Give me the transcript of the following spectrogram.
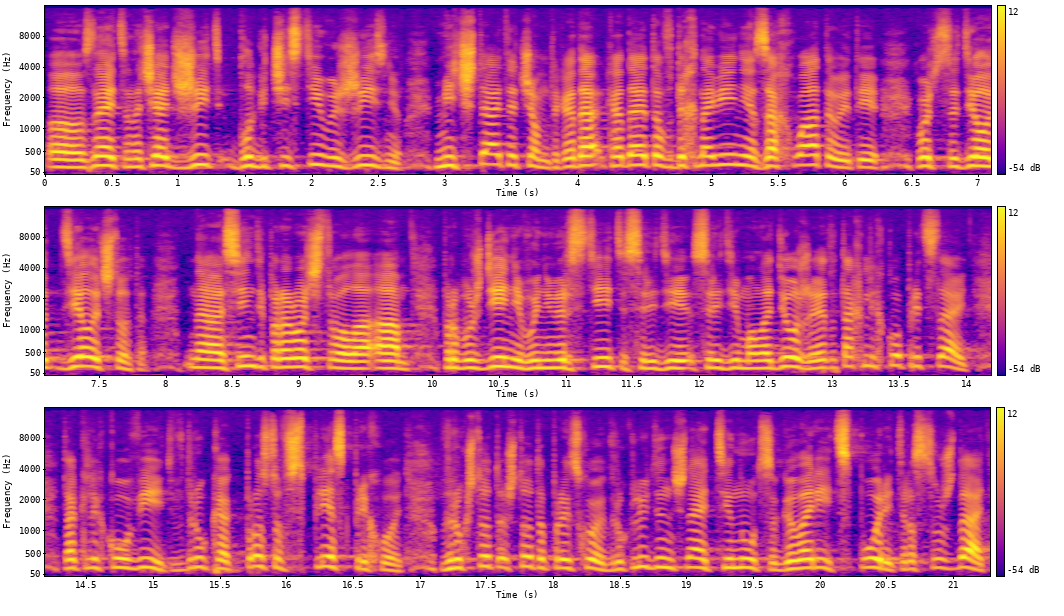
знаете, начать жить благочестивой жизнью, мечтать о чем-то. Когда, когда это вдохновение захватывает и хочется делать, делать что-то. Синди пророчествовала о пробуждении в университете среди, среди молодежи. Это так легко представить, так легко увидеть. Вдруг как просто всплеск приходит вдруг что-то что происходит, вдруг люди начинают тянуться, говорить, спорить, рассуждать.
